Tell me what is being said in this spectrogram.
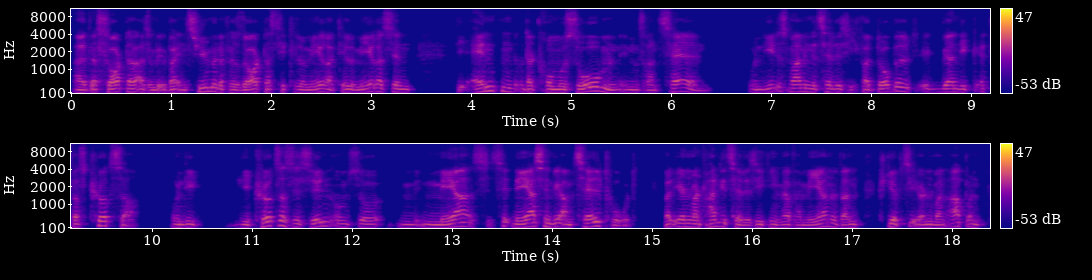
Also das sorgt, also über Enzyme dafür sorgt, dass die Telomere, Telomere sind die Enden unter Chromosomen in unseren Zellen. Und jedes Mal, wenn eine Zelle sich verdoppelt, werden die etwas kürzer. Und die je kürzer sie sind, umso mehr, näher sind wir am Zelltod. Weil irgendwann kann die Zelle sich nicht mehr vermehren und dann stirbt sie irgendwann ab und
